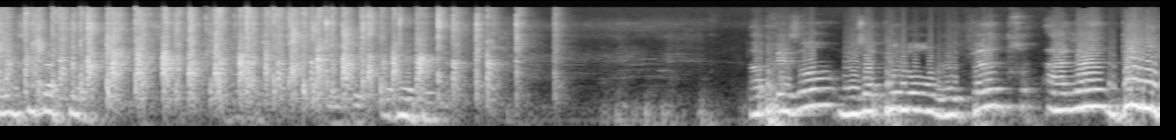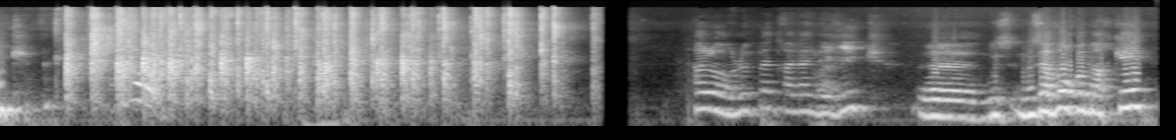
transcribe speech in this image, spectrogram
Félicitations. À présent, nous appelons le peintre Alain Délic. Alors, le peintre Alain Délic, euh, nous, nous avons remarqué,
